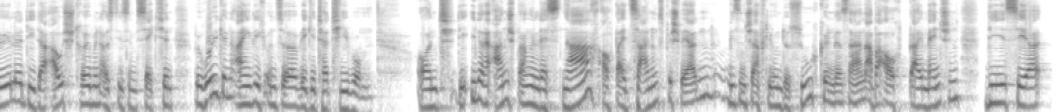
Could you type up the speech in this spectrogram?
Öle, die da ausströmen aus diesem Säckchen, beruhigen eigentlich unser Vegetativum. Und die innere Anspannung lässt nach, auch bei Zahnungsbeschwerden, wissenschaftlich untersucht können wir sagen, aber auch bei Menschen, die sehr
